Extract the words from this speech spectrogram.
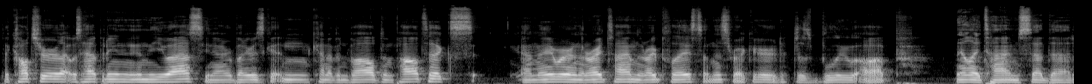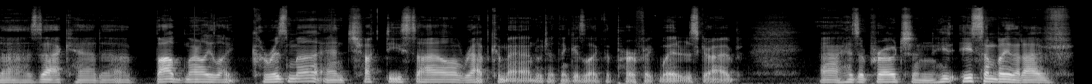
the culture that was happening in the U.S. You know, everybody was getting kind of involved in politics, and they were in the right time, the right place, and this record just blew up. The LA Times said that uh, Zach had uh, Bob Marley like charisma and Chuck D style rap command, which I think is like the perfect way to describe uh, his approach. And he, he's somebody that I've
